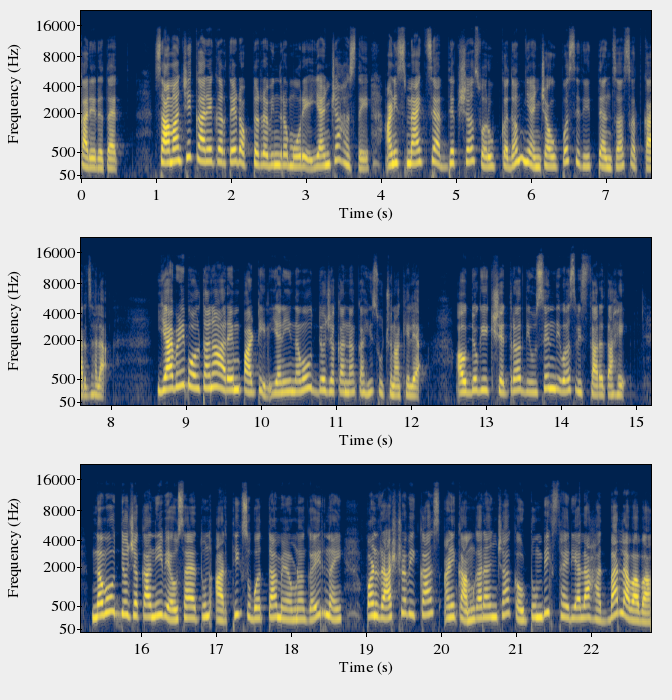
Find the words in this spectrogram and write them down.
कार्यरत आहेत. सामाजिक कार्यकर्ते डॉक्टर रवींद्र मोरे यांच्या हस्ते आणि स्मॅकचे अध्यक्ष स्वरूप कदम यांच्या उपस्थितीत त्यांचा सत्कार झाला. यावेळी बोलताना आर एम पाटील यांनी नवउद्योजकांना काही सूचना केल्या. औद्योगिक क्षेत्र दिवसेंदिवस विस्तारत आहे. नवउद्योजकांनी व्यवसायातून आर्थिक सुबत्ता मिळवणं गैर नाही पण राष्ट्रविकास आणि कामगारांच्या कौटुंबिक स्थैर्याला हातभार लावावा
